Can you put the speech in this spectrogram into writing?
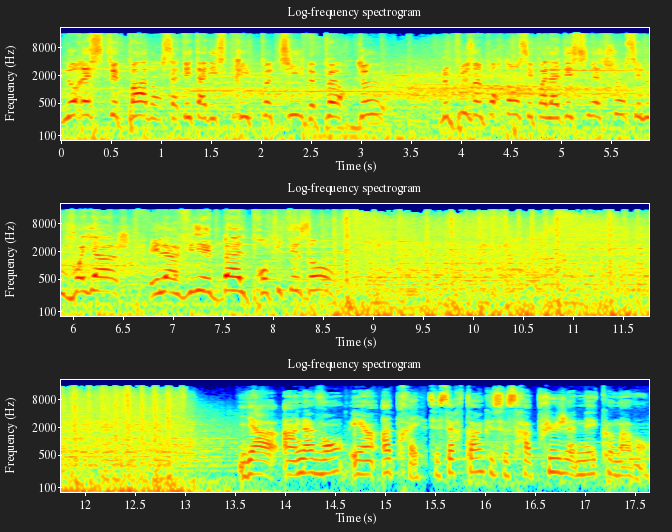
Ne restez pas dans cet état d'esprit petit de peur d'eux. Le plus important, c'est pas la destination, c'est le voyage. Et la vie est belle, profitez-en. Il y a un avant et un après. C'est certain que ce sera plus jamais comme avant.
